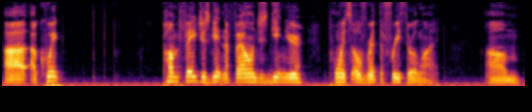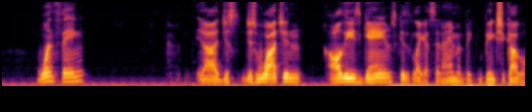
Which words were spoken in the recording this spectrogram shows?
uh, a quick pump fake, just getting a foul and just getting your points over at the free throw line. Um, one thing, uh, just just watching all these games because, like I said, I am a big big Chicago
